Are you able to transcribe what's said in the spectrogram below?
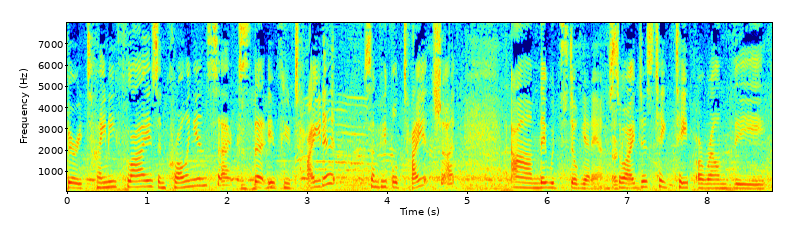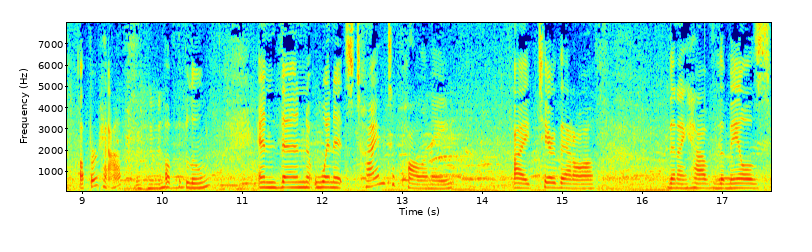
very tiny flies and crawling insects Mm-hmm. that if you tied it, some people tie it shut, um, they would still get in. So I just take tape around the upper half Mm-hmm. of the bloom. And then when it's time to pollinate, I tear that off. Then I have the males,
